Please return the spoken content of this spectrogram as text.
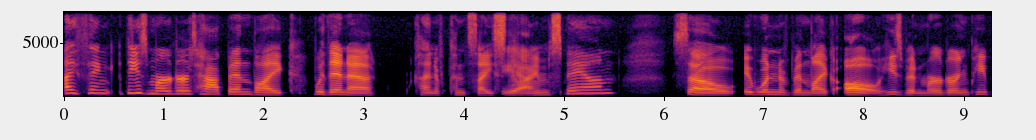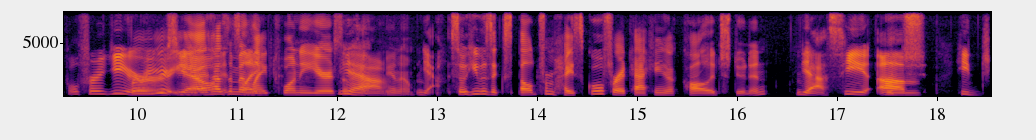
I think these murders happened like within a kind of concise Yeah. time span. So it wouldn't have been like, oh, he's been murdering people for years. for a year, yeah, know? it hasn't It's been like, twenty years. Of yeah, it, you know. yeah, So he was expelled from high school for attacking a college student. yes. He um Which- he j-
